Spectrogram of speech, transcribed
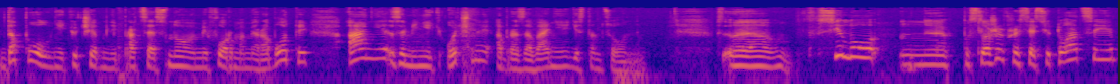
дополнить учебный процесс новыми формами работы, а не заменить очное образование дистанционным. Э, в силу сложившейся ситуации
